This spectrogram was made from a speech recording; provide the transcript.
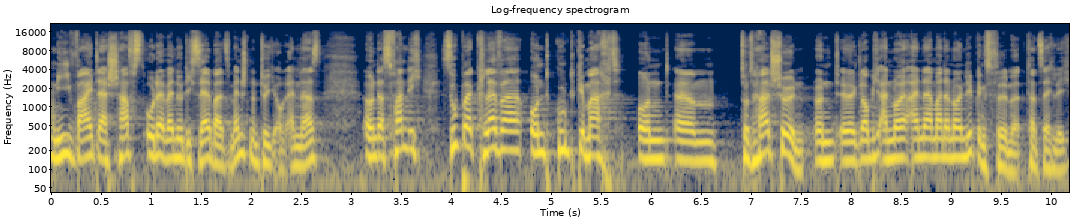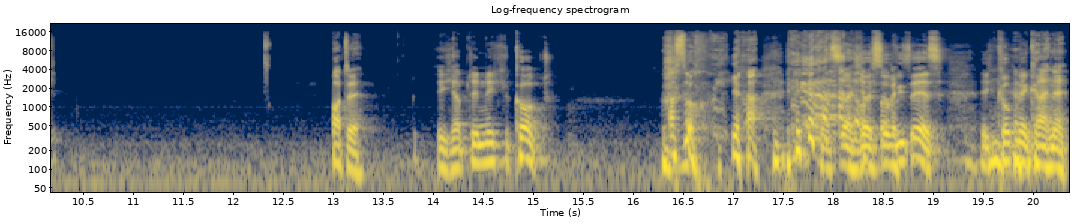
nie weiter schaffst oder wenn du dich selber als Mensch natürlich auch änderst. Und das fand ich super clever und gut gemacht und ähm, total schön. Und äh, glaube ich, ein neu, einer meiner neuen Lieblingsfilme tatsächlich. Otte. Ich habe den nicht geguckt. Ach so, ja. Das sage ich euch so, wie es ist. Ich gucke mir keine,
